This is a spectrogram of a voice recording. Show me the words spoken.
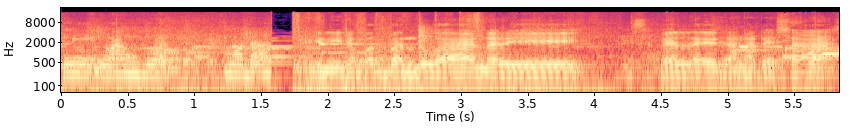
ini uang buat modal. Ini dapat bantuan dari PLE Dana Desa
